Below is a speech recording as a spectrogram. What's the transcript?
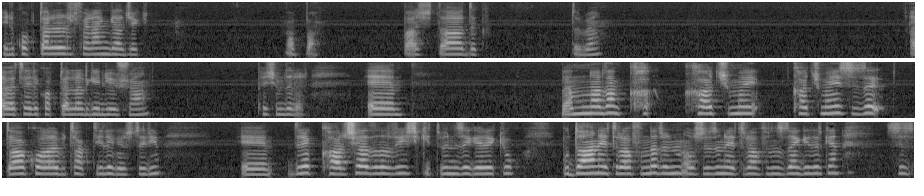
Helikopterler falan gelecek. Hoppa. Başladık. Dur ben. Evet helikopterler geliyor şu an. Peşimdeler. Ee, Ben bunlardan kaçmayı kaçmayı size daha kolay bir taktiğiyle göstereyim. Ee, direkt karşı adalara hiç gitmenize gerek yok. Bu dağın etrafında dönün. O sizin etrafınızdan gelirken siz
